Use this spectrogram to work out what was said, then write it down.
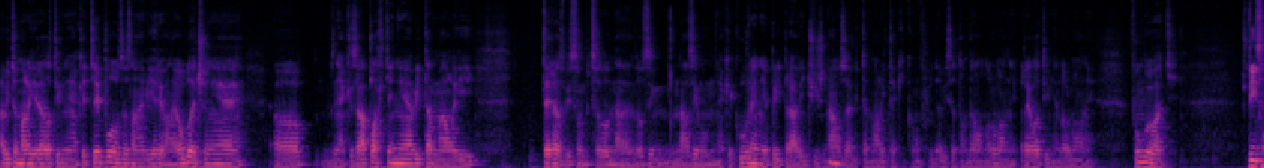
aby to mali relatívne nejaké teplo, to znamená vyhrievané oblečenie, uh, nejaké zaplachtenie, aby tam mali teraz by som chcel na, na zimu nejaké kúrenie pripraviť, čiže mhm. naozaj by tam mali taký konflikt, aby sa tam dalo normálne, relatívne normálne fungovať. Vždy sa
